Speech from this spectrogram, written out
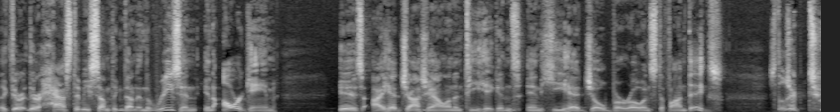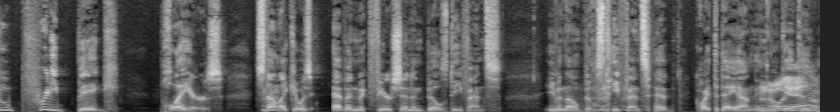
Like there there has to be something done. And the reason in our game is I had Josh Allen and Tee Higgins, and he had Joe Burrow and Stefon Diggs. So those are two pretty big players. It's not like it was Evan McPherson and Bill's defense, even though Bill's defense had quite the day on in Oh, week 18. yeah.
